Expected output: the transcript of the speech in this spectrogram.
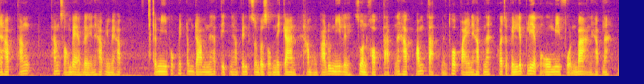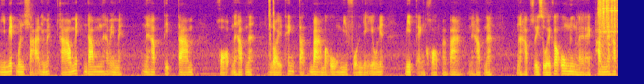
นะครับทั้งทั้งสองแบบเลยนะครับเห็นไหมครับจะมีพวกเม็ดดำๆนะครับติดนะครับเป็นส่วนผสมในการทำของพารุ่นนี้เลย ส่วนขอบตัดนะครับปั๊มตัดเหมือนทั่วไปนะครับนะก็จะเป็นเรียบๆขององค์มีฝนบ้างนะครับนะมีเม็ดมวลสารเห็นไหมขาวเม็ดดำนะครับเห็นไหมนะครับ ติดตามขอบนะครับนะรอยแท่งตัดบ้างบางองค์มีฝนอย่างเอวเนี้ยมีแต่งขอบมาบ้างนะครับนะ นะครับสวยๆ ก็องค์หนึ่งหลาย ๆ พันนะครับ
